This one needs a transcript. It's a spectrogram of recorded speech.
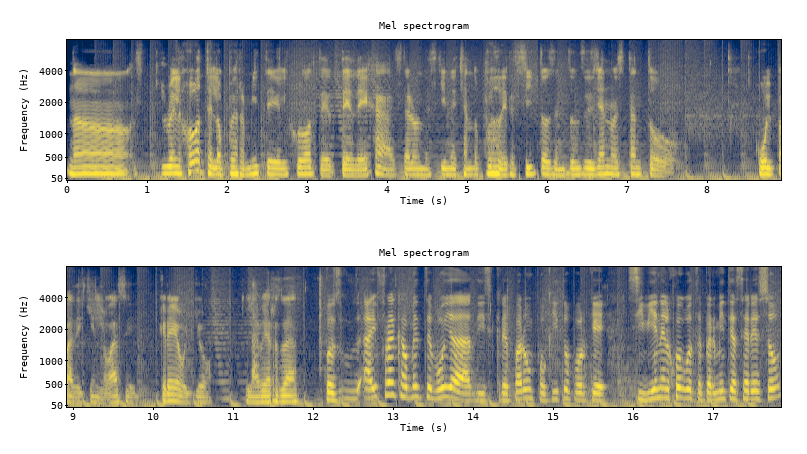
No, el juego te lo permite, el juego te, te deja estar en una esquina echando podercitos, entonces ya no es tanto culpa de quien lo hace, creo yo, la verdad. Pues ahí francamente voy a discrepar un poquito porque si bien el juego te permite hacer eso,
